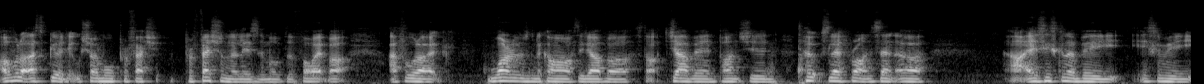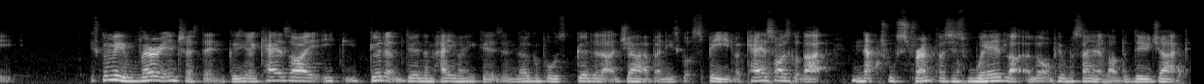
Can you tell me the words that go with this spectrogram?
I feel like that's good. It will show more profession professionalism of the fight. But I feel like one of them is gonna come after the other, start jabbing, punching, hooks left, right, and centre. Uh, it's just gonna be, it's gonna be, it's gonna be very interesting because you know KSI he, he's good at doing them haymakers and Logan Paul's good at that jab and he's got speed, but KSI's got that natural strength. That's just weird. Like a lot of people are saying it, like Badou Jack,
